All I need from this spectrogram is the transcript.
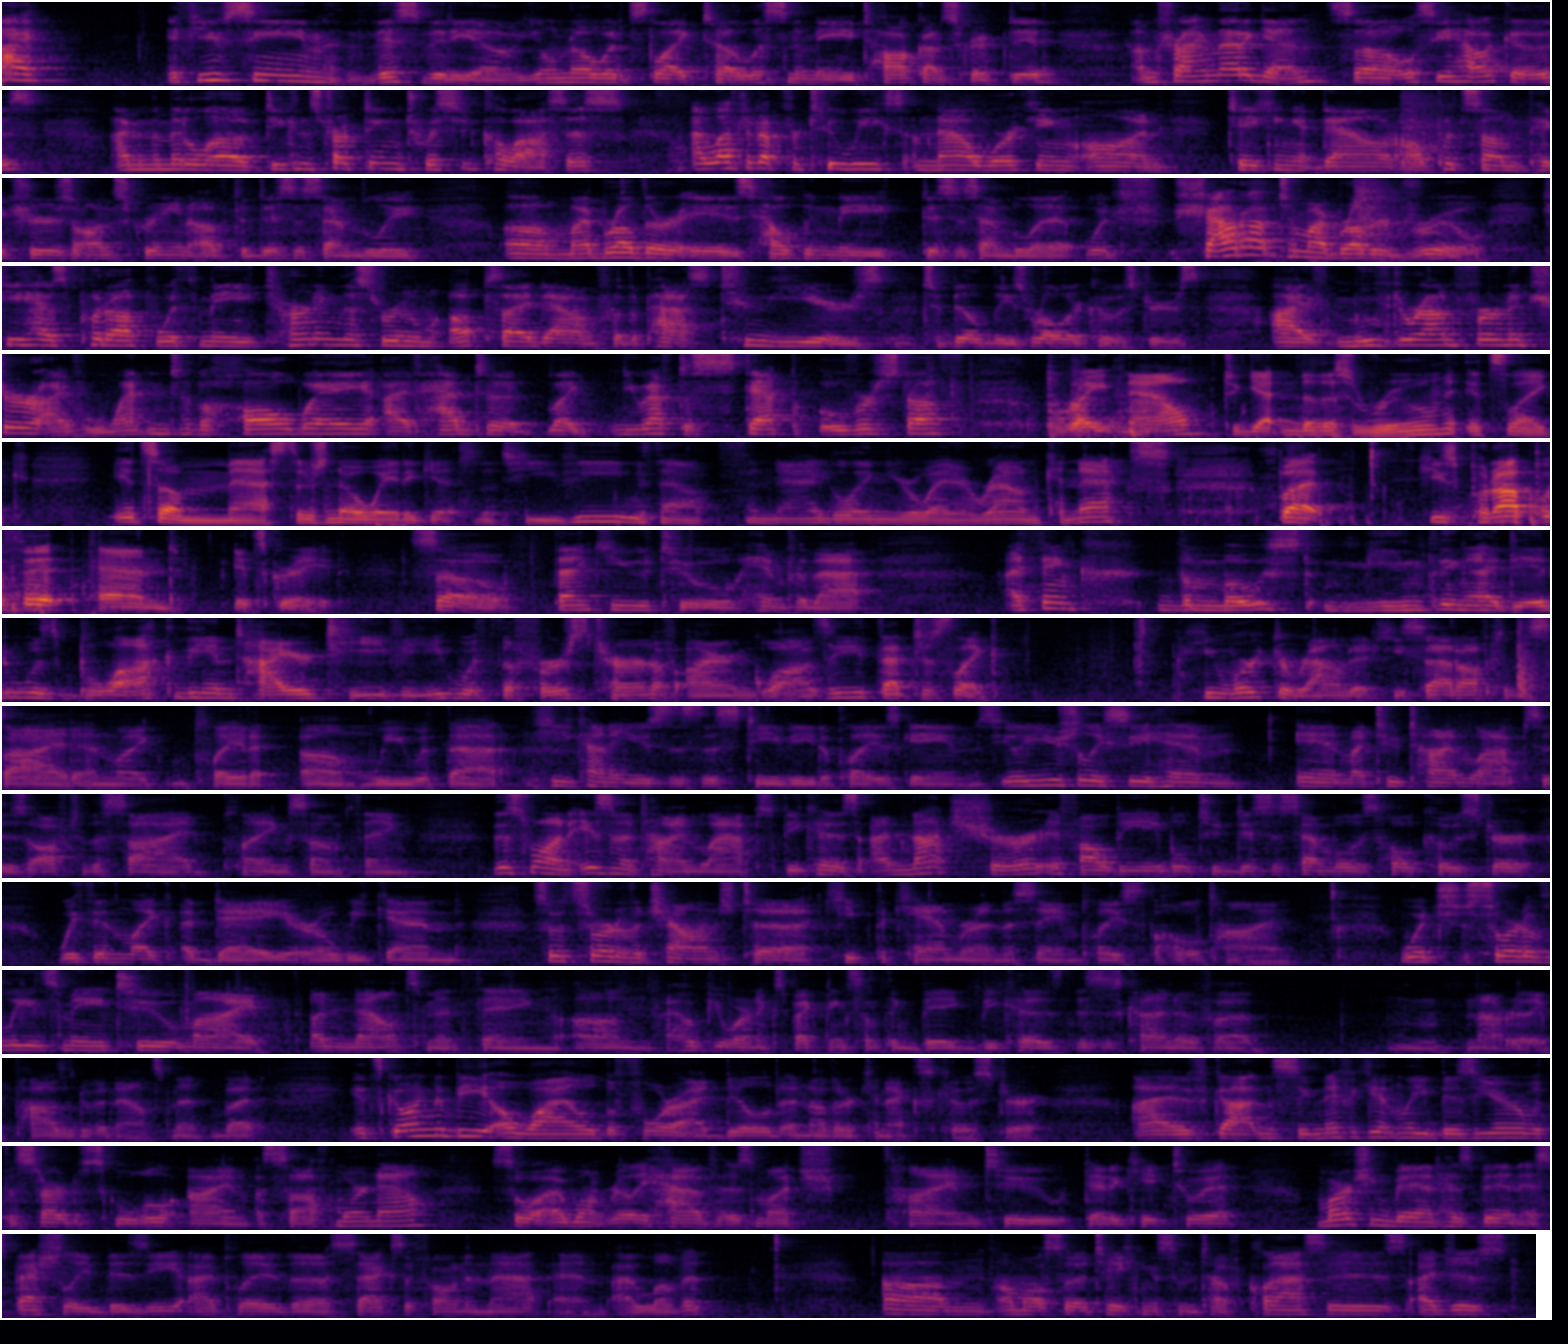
Hi! If you've seen this video, you'll know what it's like to listen to me talk unscripted. I'm trying that again, so we'll see how it goes. I'm in the middle of deconstructing Twisted Colossus. I left it up for two weeks. I'm now working on taking it down. I'll put some pictures on screen of the disassembly. Um, my brother is helping me disassemble it, which shout out to my brother Drew. He has put up with me turning this room upside down for the past two years to build these roller coasters. I've moved around furniture, I've went into the hallway, I've had to, like, you have to step over stuff right now to get into this room. It's like, it's a mess. There's no way to get to the TV without finagling your way around K'NEX, But he's put up with it and it's great. So thank you to him for that. I think the most mean thing I did was block the entire TV with the first turn of Iron Gwazi. That just like he worked around it. He sat off to the side and like played um, Wii with that. He kind of uses this TV to play his games. You'll usually see him in my two time lapses off to the side playing something. This one isn't a time lapse because I'm not sure if I'll be able to disassemble this whole coaster within like a day or a weekend. So it's sort of a challenge to keep the camera in the same place the whole time. Which sort of leads me to my announcement thing. Um, I hope you weren't expecting something big because this is kind of a, mm, not really a positive announcement, but it's going to be a while before I build another K'NEX coaster. I've gotten significantly busier with the start of school. I'm a sophomore now, so I won't really have as much time to dedicate to it. Marching band has been especially busy. I play the saxophone in that, and I love it. Um, I'm also taking some tough classes. I just,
